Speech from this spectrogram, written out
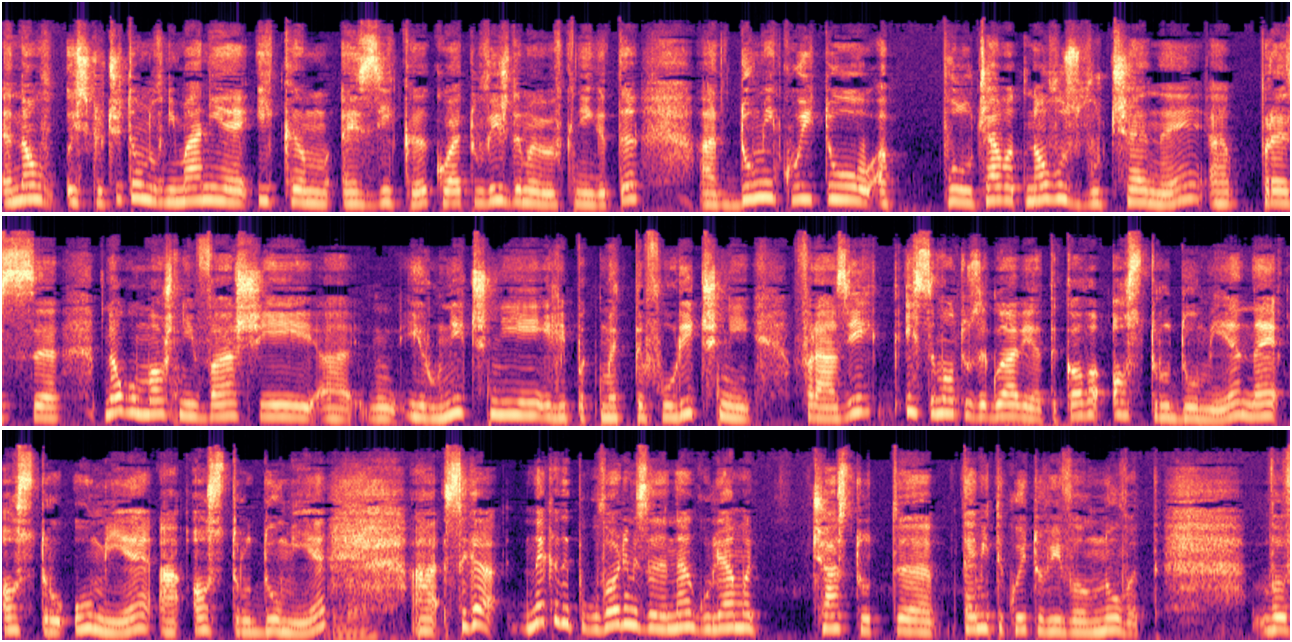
едно изключително внимание и към езика, което виждаме в книгата. А, думи, които получават ново звучене а, през а, много мощни ваши а, иронични или пък метафорични фрази и самото заглавие е такова остродумие, не остроумие, а остродумие. Да. А, сега, нека да поговорим за една голяма част от а, темите, които ви вълнуват. В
